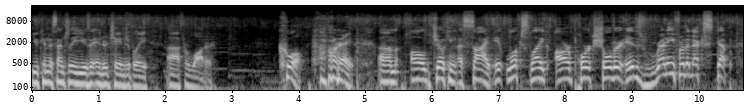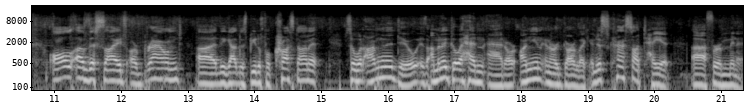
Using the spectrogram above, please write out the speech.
you can essentially use it interchangeably uh, for water. Cool. All right. Um, all joking aside, it looks like our pork shoulder is ready for the next step. All of the sides are browned. Uh, they got this beautiful crust on it. So what I'm gonna do is I'm gonna go ahead and add our onion and our garlic and just kind of saute it uh, for a minute,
